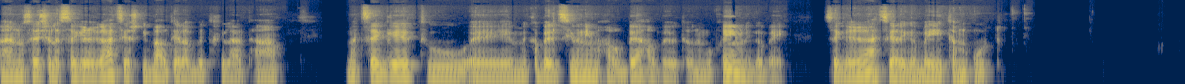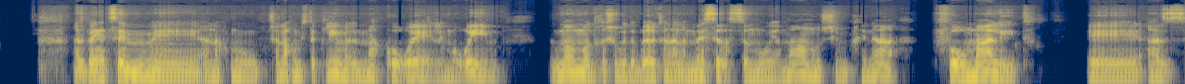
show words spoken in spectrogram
הנושא של הסגרגציה שדיברתי עליו בתחילת המצגת, הוא אה, מקבל ציונים הרבה הרבה יותר נמוכים לגבי סגרגציה, לגבי היטמעות. אז בעצם אה, אנחנו, כשאנחנו מסתכלים על מה קורה למורים, זה מאוד מאוד חשוב לדבר כאן על המסר הסמוי. אמרנו שמבחינה פורמלית, אז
